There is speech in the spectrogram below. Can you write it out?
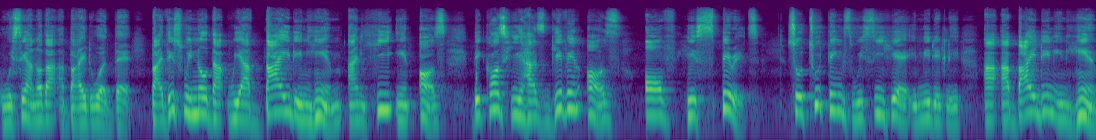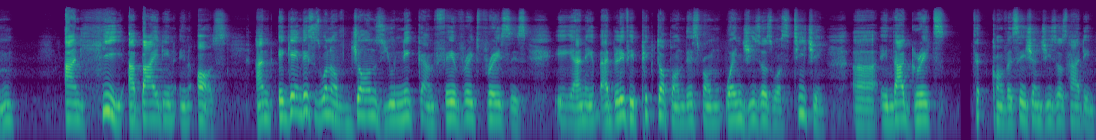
We see another abide word there. By this we know that we abide in him and he in us because he has given us of his spirit. So, two things we see here immediately are abiding in him and he abiding in us. And again, this is one of John's unique and favorite phrases. and he, I believe he picked up on this from when Jesus was teaching uh, in that great conversation Jesus had in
